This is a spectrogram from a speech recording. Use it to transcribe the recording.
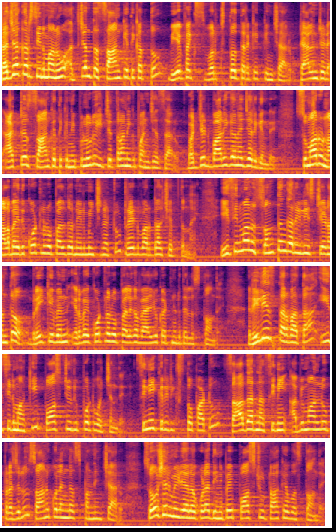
రజాకర్ సినిమాను అత్యంత సాంకేతికతతో విఎఫ్ఎక్స్ వర్క్స్తో తెరకెక్కించారు. టాలెంటెడ్ యాక్టర్స్ సాంకేతిక నిపుణులు ఈ చిత్రానికి పనిచేశారు. బడ్జెట్ భారీగానే జరిగింది. సుమారు నలభై ఐదు కోట్ల రూపాయలతో నిర్మించినట్టు ట్రేడ్ వర్గాలు చెప్తున్నాయి. ఈ సినిమాను సొంతంగా రిలీజ్ చేయడంతో బ్రేక్ ఈవెన్ ఇరవై కోట్ల రూపాయలుగా వాల్యూ కట్టినట్టు తెలుస్తోంది. రిలీజ్ తర్వాత ఈ సినిమాకి పాజిటివ్ రిపోర్ట్ వచ్చింది. సినీ క్రిటిక్స్తో పాటు సాధారణ సినీ అభిమానులు ప్రజలు సానుకూలంగా స్పందించారు. సోషల్ మీడియాలో కూడా దీనిపై పాజిటివ్ టాకే వస్తోంది.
